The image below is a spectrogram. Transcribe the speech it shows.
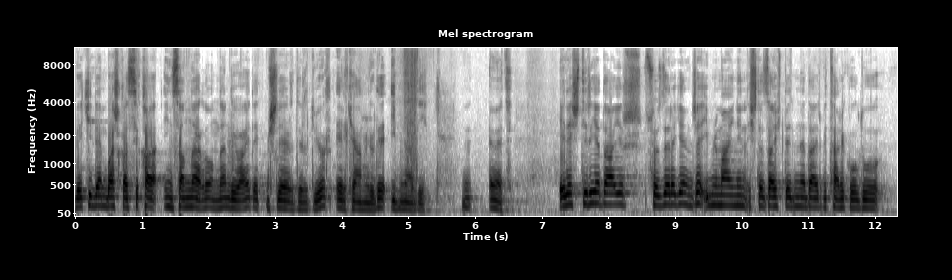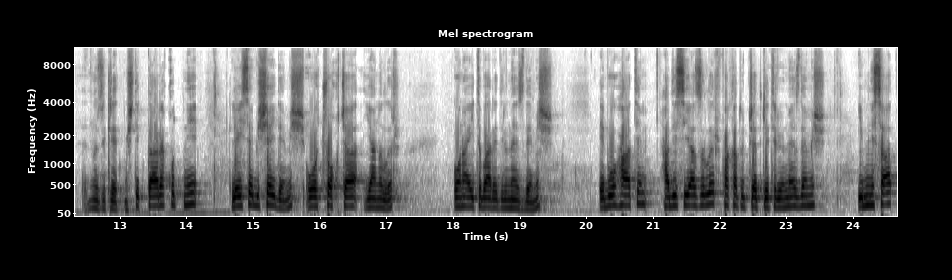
Veki'den başka sika insanlar da ondan rivayet etmişlerdir diyor El-Kamil'de İbn Adi. Evet. Eleştiriye dair sözlere gelince İbn-i işte zayıf dediğine dair bir tarik olduğunu zikretmiştik. Dare Kutni leyse bir şey demiş. O çokça yanılır. Ona itibar edilmez demiş. Ebu Hatim hadisi yazılır fakat hüccet getirilmez demiş. İbn Sa'd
